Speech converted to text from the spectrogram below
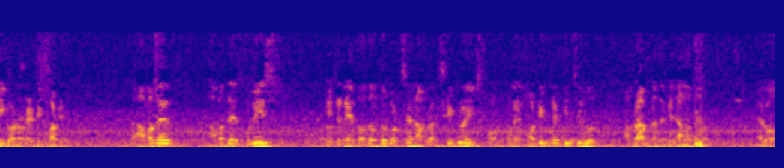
এই ঘটনাটি ঘটে। আমাদের আমাদের পুলিশ এটা নিয়ে তদন্ত করছেন। আমরা শীঘ্রই ফোনের মোটিভটা কি ছিল, আমরা আপনাদেরকে জানাতে পারব। এবং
